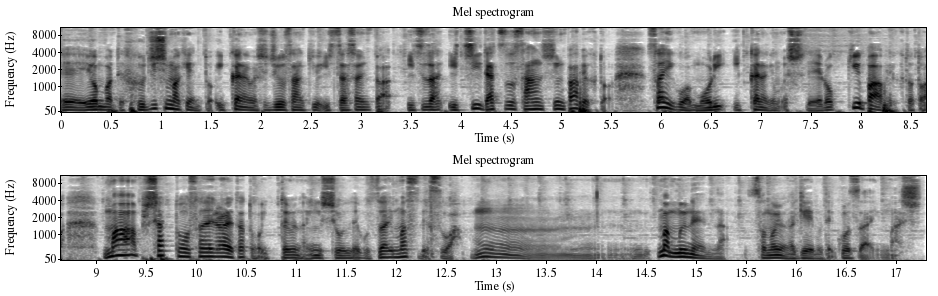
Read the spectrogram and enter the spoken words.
えー、4番手藤島健人1回投げました。13球1奪三振パー、1奪三振パーフェクト。最後は森1回投げまして、6球パーフェクトと。まあ、ピシャッと抑えられたといったような印象でございますですわ。うーん。まあ、無念な、そのようなゲームでございまし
